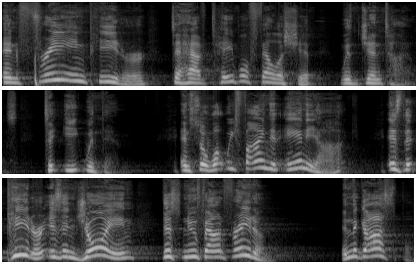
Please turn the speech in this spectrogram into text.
and freeing Peter to have table fellowship with Gentiles, to eat with them. And so what we find in Antioch is that Peter is enjoying this newfound freedom in the gospel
